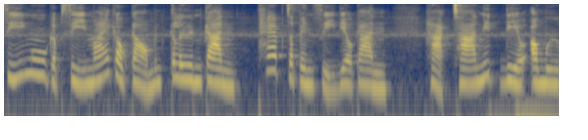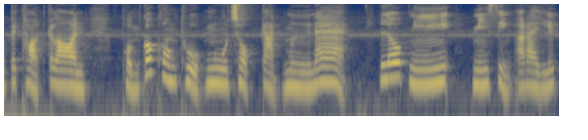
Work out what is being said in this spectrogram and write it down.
สีงูกับสีไม้เก่าๆมันกลืนกัน แทบจะเป็นสีเดียวกันหากช้านิดเดียวเอามือไปถอดกรอน ผมก็คงถูกงูฉกกัดมือแน่ โลกนี้มีสิ่งอะไรลึก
